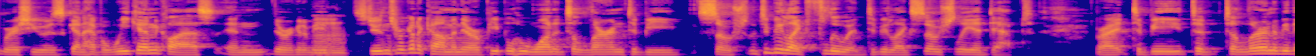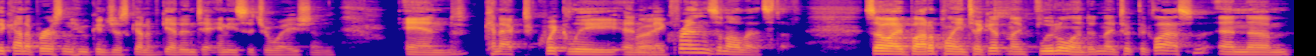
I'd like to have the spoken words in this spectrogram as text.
where she was going to have a weekend class, and there were going to be mm-hmm. students were going to come, and there were people who wanted to learn to be social, to be like fluid, to be like socially adept, right? To be to to learn to be the kind of person who can just kind of get into any situation and connect quickly and right. make friends and all that stuff. So I bought a plane ticket and I flew to London. And I took the class, and um,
